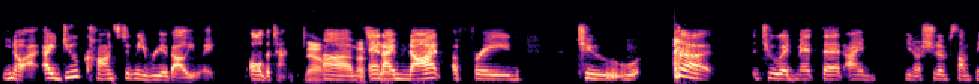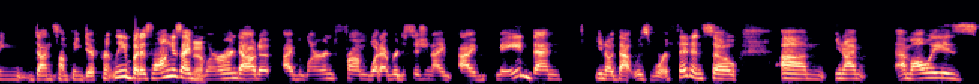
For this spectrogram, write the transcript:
you know I, I do constantly reevaluate all the time. Yeah, um, and cool. I'm not afraid to to admit that I you know should have something done something differently. But as long as I've yeah. learned out of I've learned from whatever decision I I've made then you know that was worth it. And so um you know I'm I'm always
